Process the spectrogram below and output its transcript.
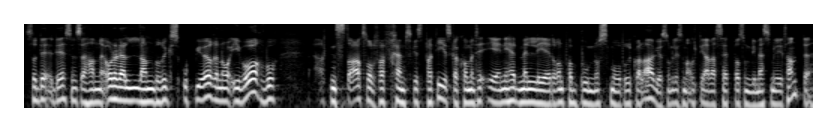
Så det, det synes jeg han Og det der landbruksoppgjøret nå i vår, hvor at en statsråd fra Fremskrittspartiet skal komme til enighet med lederen for Bonde- og Småbrukarlaget, som liksom alltid har vært sett på som de mest militante,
